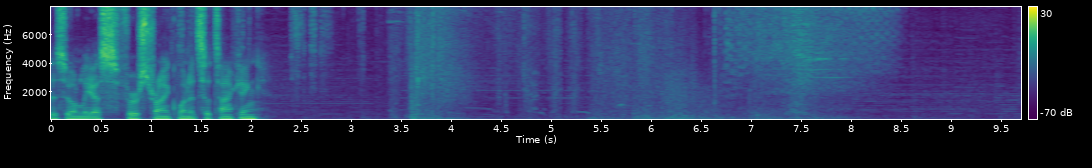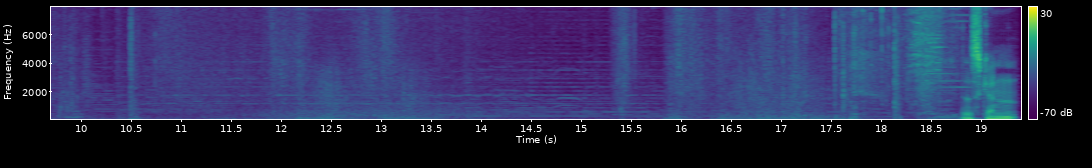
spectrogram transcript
This only has first strike when it's attacking. This can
